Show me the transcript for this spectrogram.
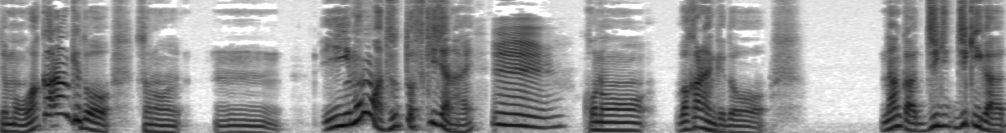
でもわからんけど、その、うん、いいもんはずっと好きじゃない？うん。この、わからんけど、なんか時期時期が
